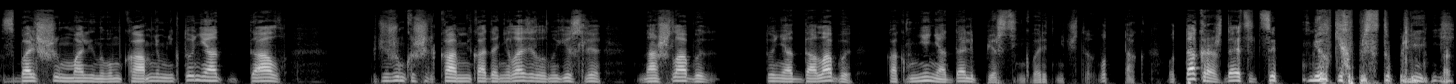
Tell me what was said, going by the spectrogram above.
с большим малиновым камнем. Никто не отдал. По чужим кошелькам никогда не лазила, но если нашла бы, то не отдала бы, как мне не отдали перстень, говорит мечта. Вот так. Вот так рождается цепь мелких преступлений. Так.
